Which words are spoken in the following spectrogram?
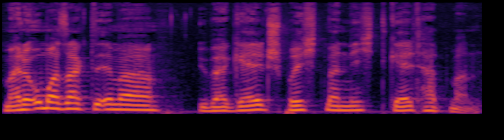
Meine Oma sagte immer, über Geld spricht man nicht, Geld hat man.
